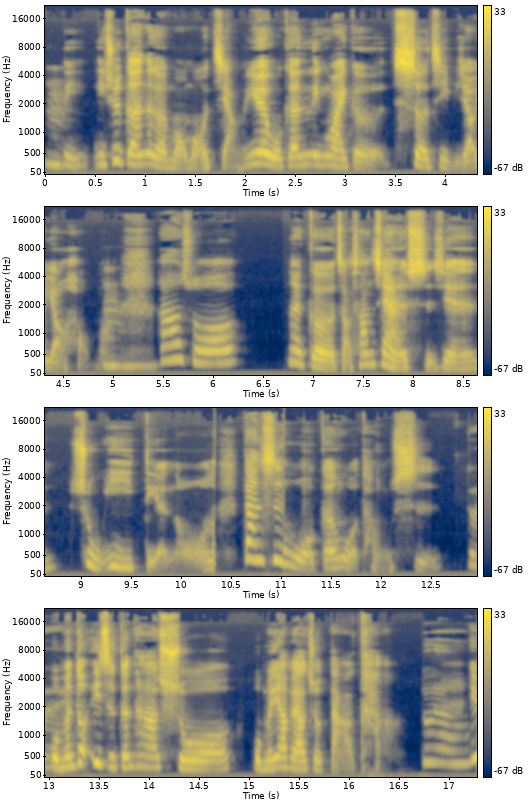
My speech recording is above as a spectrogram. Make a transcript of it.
嗯你你去跟那个某某讲，因为我跟另外一个设计比较要好嘛。嗯他说那个早上进来的时间注意一点哦。但是我跟我同事，对，我们都一直跟他说，我们要不要就打卡？对啊，因为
